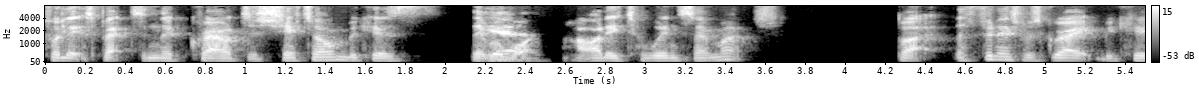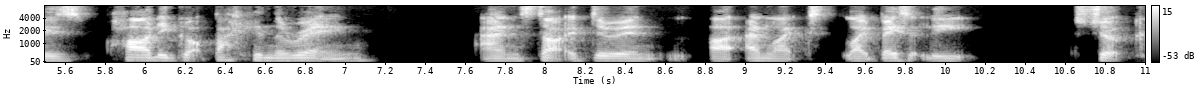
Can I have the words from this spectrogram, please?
fully expecting the crowd to shit on because they were wanting Hardy to win so much. But the finish was great because Hardy got back in the ring and started doing uh, and like like basically shook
